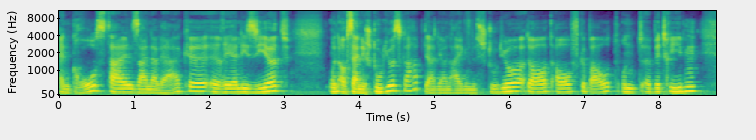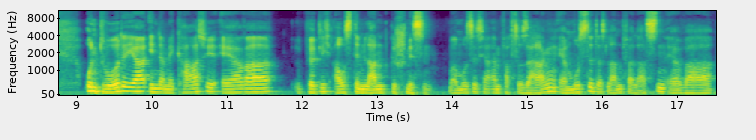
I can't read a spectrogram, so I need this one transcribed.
einen Großteil seiner Werke äh, realisiert und auch seine Studios gehabt. Er hat ja ein eigenes Studio dort aufgebaut und äh, betrieben und wurde ja in der McCarthy-Ära wirklich aus dem Land geschmissen. Man muss es ja einfach so sagen. Er musste das Land verlassen. Er war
